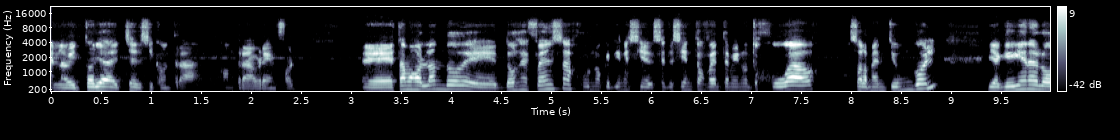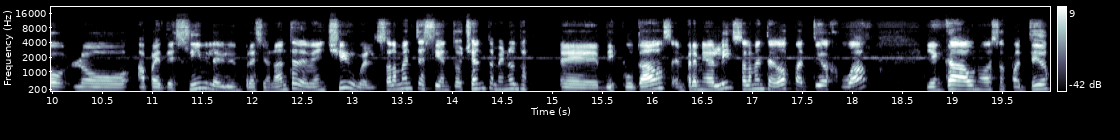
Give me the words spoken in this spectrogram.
en la victoria de Chelsea contra, contra Brentford. Eh, estamos hablando de dos defensas, uno que tiene 720 minutos jugados, solamente un gol, y aquí viene lo, lo apetecible y lo impresionante de Ben Chilwell, solamente 180 minutos eh, disputados en Premier League, solamente dos partidos jugados, y en cada uno de esos partidos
